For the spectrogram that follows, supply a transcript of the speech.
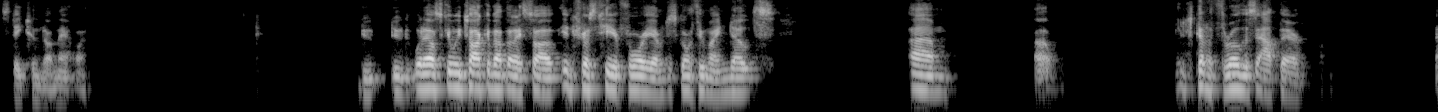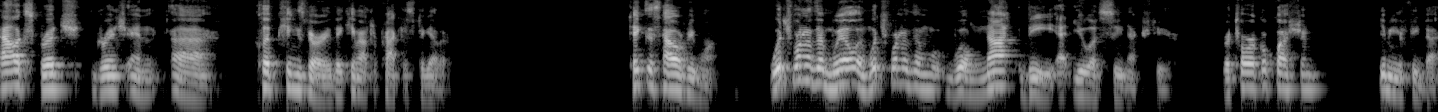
Stay tuned on that one. Do, what else can we talk about that I saw of interest here for you? I'm just going through my notes. Um, I'm just going to throw this out there. Alex Grinch, Grinch and uh, Cliff Kingsbury, they came out to practice together. Take this however you want. Which one of them will and which one of them will not be at USC next year? Rhetorical question. Give me your feedback.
